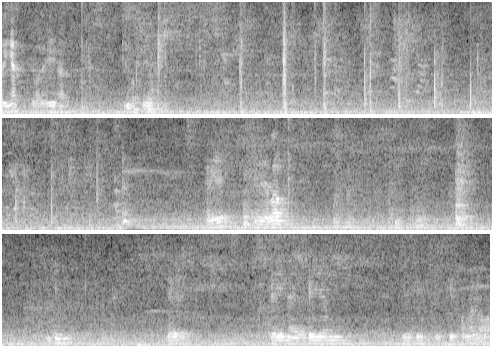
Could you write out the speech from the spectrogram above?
Chơi nhá đi vào đây à, uống cà phê đấy đấy đây được không cái cây này là cây um, cái cái cái, cái phóng nó đỏ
